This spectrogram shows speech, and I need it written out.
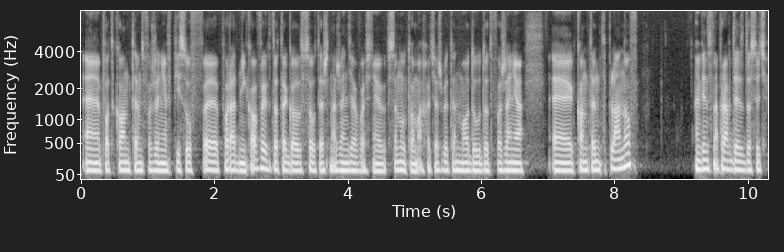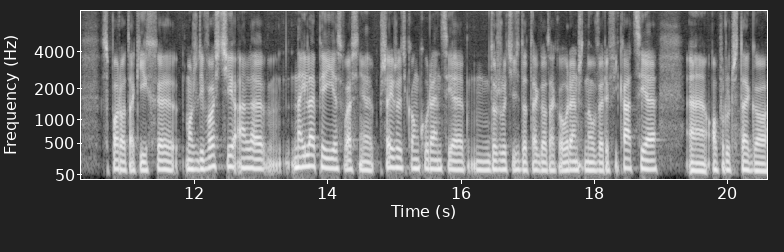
e, pod kątem tworzenia wpisów e, poradnikowych. Do tego są też narzędzia właśnie Senuto ma chociażby ten moduł do tworzenia content planów. Więc naprawdę jest dosyć sporo takich e, możliwości, ale najlepiej jest właśnie przejrzeć konkurencję, m, dorzucić do tego taką ręczną weryfikację. E, oprócz tego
